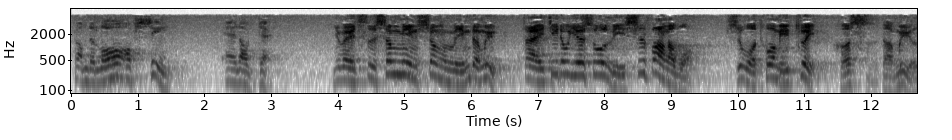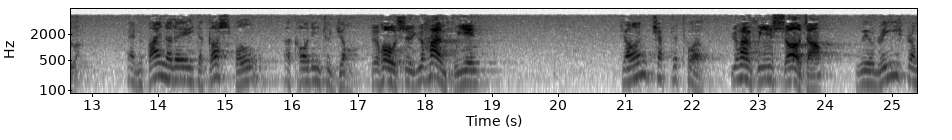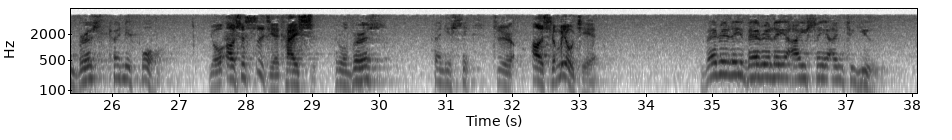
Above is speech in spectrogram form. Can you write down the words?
from the law of sin and of death. 因为赐生命圣灵的律，在基督耶稣里释放了我，使我脱离罪和死的律了。 And finally, the gospel according to John. 最后是约翰福音， John chapter 12. 约翰福音十二章 We'll read from verse 24由二十四节开始 through verse 26. 至二十六节。 Verily, verily, I say unto you,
